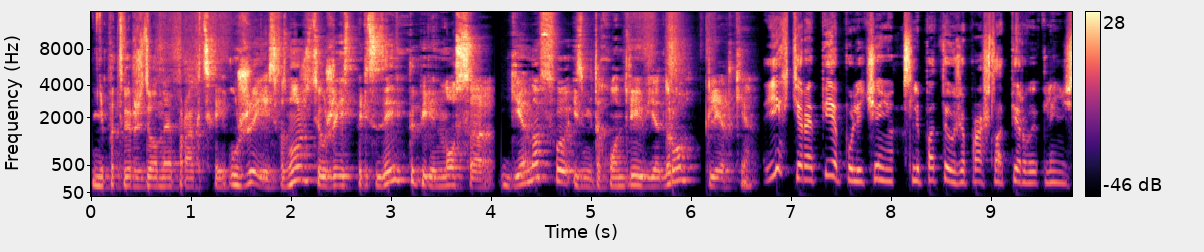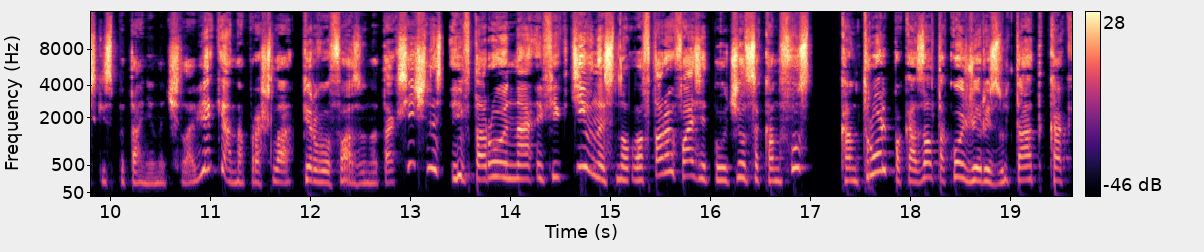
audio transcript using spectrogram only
неподтвержденная практикой, уже есть возможности, уже есть прецеденты переноса генов из митохондрии в ядро клетки. Их терапия по лечению слепоты уже прошла первые клинические испытания на человеке, она прошла первую фазу на токсичность и вторую на эффективность, но во второй фазе получился конфуз, контроль показал такой же результат, как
